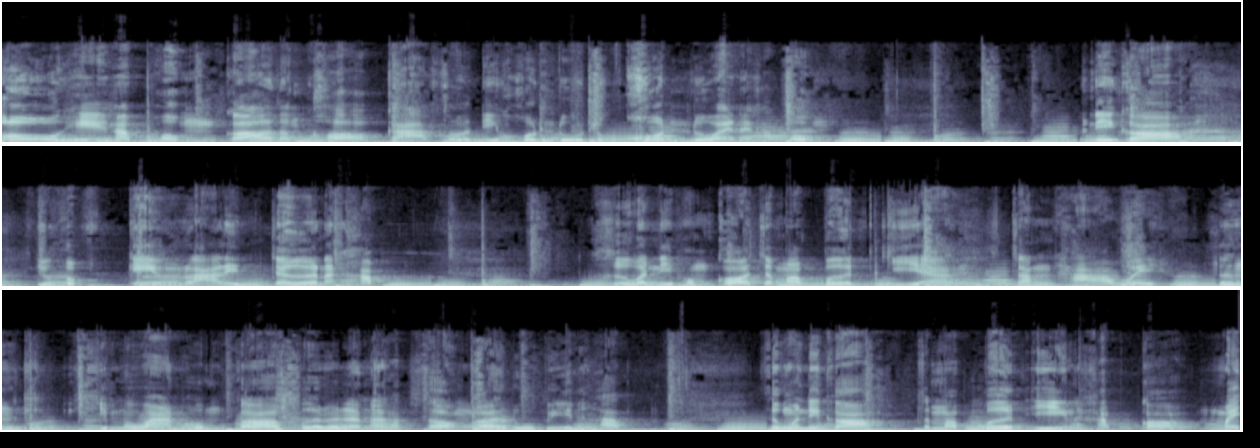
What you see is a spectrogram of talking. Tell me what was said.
โอเคครับผมก็ต้องขอกราบสวัสดีคนดูทุกคนด้วยนะครับผม วันนี้ก็อยู่กับเกมลาเลนเจอร์นะครับ คือวันนี้ผมก็จะมาเปิดเกียร์จันทาเว้ยซึ่งคลิปเมื่อวานผมก็เปิดไปแล้วนะครับ200รูบี้นะครับ ซึ่งวันนี้ก็จะมาเปิดอีกนะครับ ก็ไม่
